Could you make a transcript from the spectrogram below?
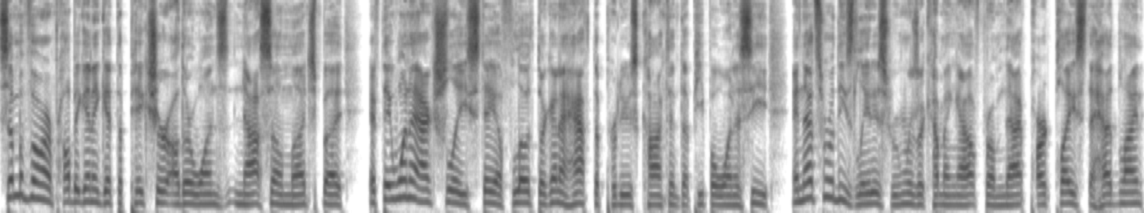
Some of them are probably going to get the picture, other ones not so much. But if they want to actually stay afloat, they're going to have to produce content that people want to see. And that's where these latest rumors are coming out from that Park Place. The headline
